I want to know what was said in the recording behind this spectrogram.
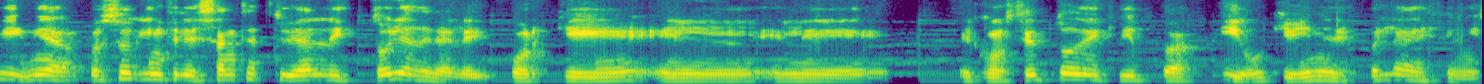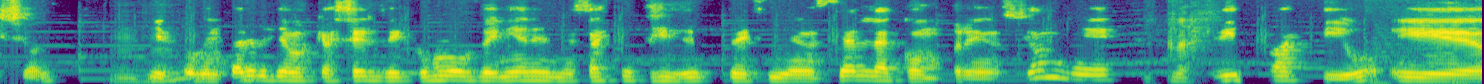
Sí, mira, por eso es interesante estudiar la historia de la ley, porque el, el, concepto de criptoactivo, que viene después de la definición, y el comentario que tenemos que hacer de cómo venía en el mensaje presidencial la comprensión de criptoactivo, eh,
